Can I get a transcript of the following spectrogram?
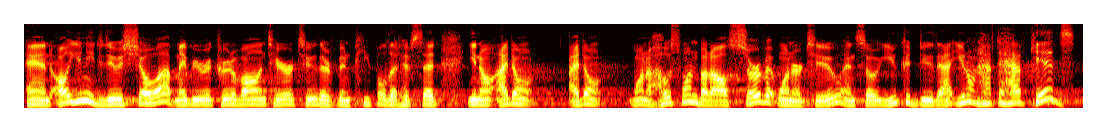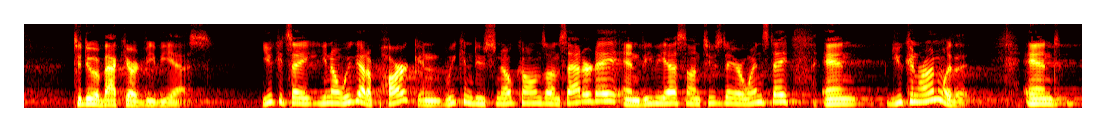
And all you need to do is show up. Maybe recruit a volunteer or two. There have been people that have said, you know, I don't, I don't want to host one, but I'll serve at one or two. And so you could do that. You don't have to have kids to do a backyard VBS. You could say, you know, we've got a park and we can do snow cones on Saturday and VBS on Tuesday or Wednesday, and you can run with it. And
